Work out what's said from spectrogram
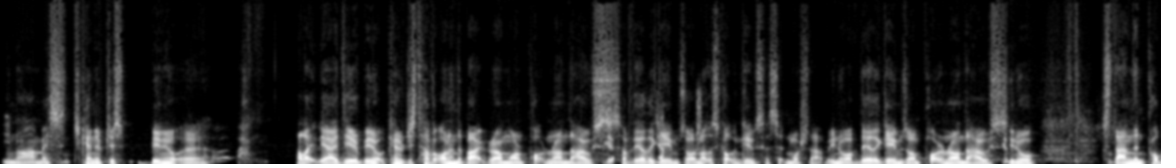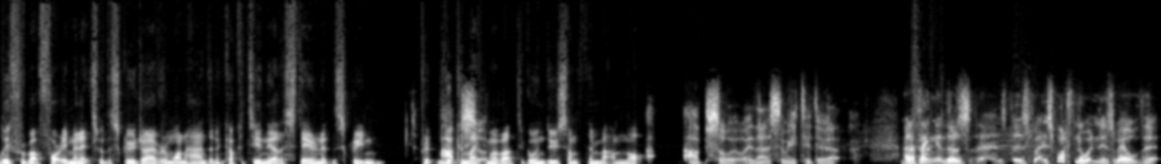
You know, I miss kind of just being able to. I like the idea of being able to kind of just have it on in the background while I'm potting around the house, Yep. have the other Yep. games on, not the Scotland games, I sit and watch that, but you know, have the other games on, potting around the house, you know, standing probably for about 40 minutes with a screwdriver in one hand and a cup of tea in the other, staring at the screen, pr- looking like I'm about to go and do something, but I'm not. Absolutely, that's the way to do it. And I think there's, there's, there's it's worth noting as well that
